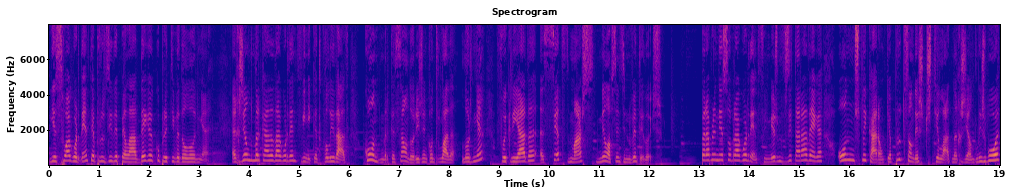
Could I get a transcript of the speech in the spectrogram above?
e a sua aguardente é produzida pela Adega Cooperativa da Lourinhã. A região demarcada da aguardente vínica de qualidade com demarcação de origem controlada Lourinhã foi criada a 7 de março de 1992. Para aprender sobre a aguardente, fui mesmo visitar a adega, onde me explicaram que a produção deste destilado na região de Lisboa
